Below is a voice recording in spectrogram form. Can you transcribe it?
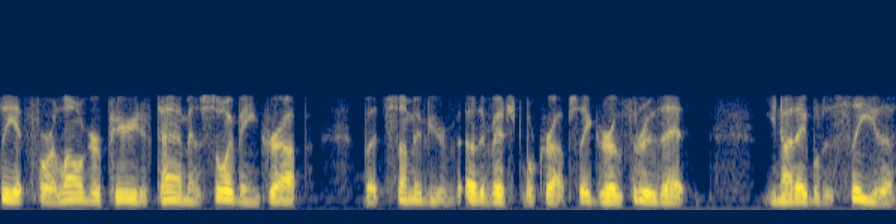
see it for a longer period of time in a soybean crop. But some of your other vegetable crops, they grow through that. You're not able to see the,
